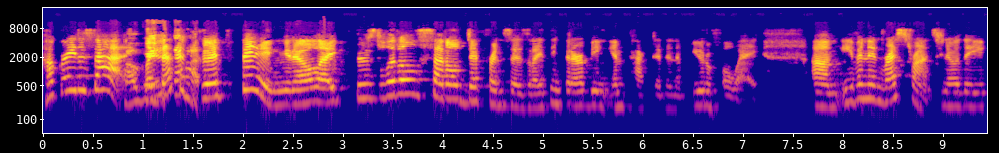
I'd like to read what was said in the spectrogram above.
How great is that? How great like that's that? a good thing, you know. Like there's little subtle differences that I think that are being impacted in a beautiful way. Um, even in restaurants, you know, the,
